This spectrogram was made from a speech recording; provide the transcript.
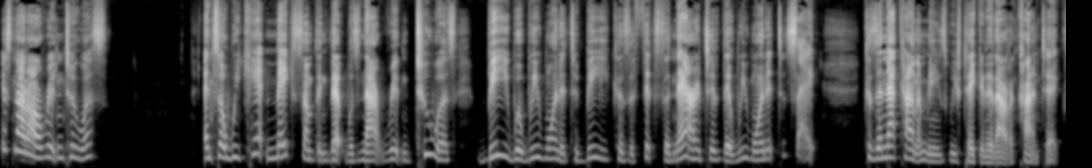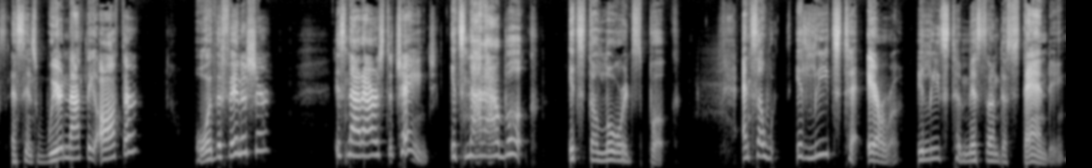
it's not all written to us. And so we can't make something that was not written to us be what we want it to be because it fits the narrative that we want it to say. Because then that kind of means we've taken it out of context. And since we're not the author or the finisher, it's not ours to change. It's not our book, it's the Lord's book. And so it leads to error, it leads to misunderstanding.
